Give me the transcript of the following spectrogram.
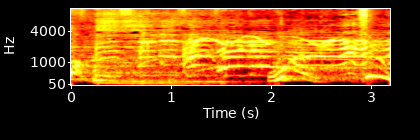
One, two.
